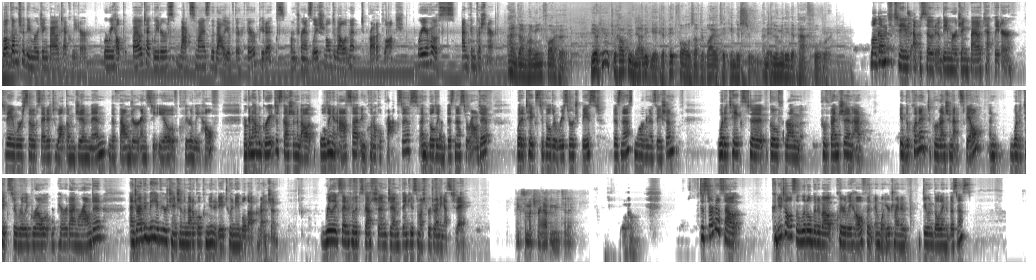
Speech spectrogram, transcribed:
Welcome to the Emerging Biotech Leader, where we help biotech leaders maximize the value of their therapeutics from translational development to product launch. We're your hosts. I'm Kim Kushner. And I'm Ramin Farhood. We are here to help you navigate the pitfalls of the biotech industry and illuminate the path forward. Welcome to today's episode of the Emerging Biotech Leader. Today, we're so excited to welcome Jim Min, the founder and CEO of Cleerly Health. We're going to have a great discussion about building an asset in clinical practice and building a business around it, what it takes to build a research based business and organization, what it takes to go from prevention at in the clinic to prevention at scale and what it takes to really grow the paradigm around it and driving behavior change in the medical community to enable that prevention. Really excited for the discussion. Jim, thank you so much for joining us today. Thanks so much for having me today. Welcome. To start us out, could you tell us a little bit about Cleerly Health and, and what you're trying to do in building the business?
